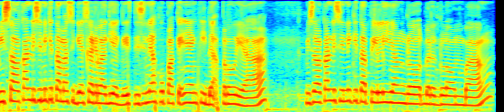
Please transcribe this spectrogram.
Misalkan di sini kita masih geser lagi ya guys. Di sini aku pakainya yang tidak pro ya. Misalkan di sini kita pilih yang bergelombang.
